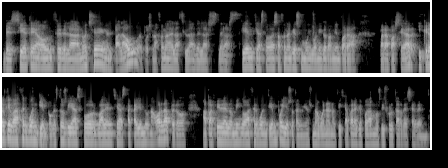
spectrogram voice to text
de 7 a 11 de la noche en el Palau, pues en la zona de la ciudad de las, de las ciencias, toda esa zona que es muy bonito también para, para pasear y creo que va a hacer buen tiempo, que estos días por Valencia está cayendo una gorda, pero a partir del domingo va a hacer buen tiempo y eso también es una buena noticia para que podamos disfrutar de ese evento.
